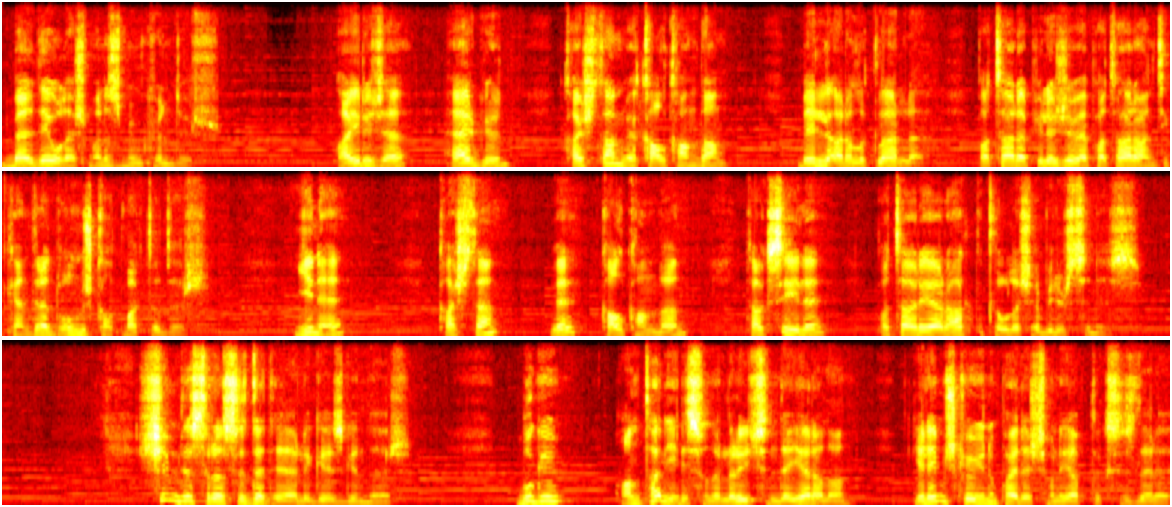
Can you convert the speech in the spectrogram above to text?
beldeye ulaşmanız mümkündür. Ayrıca her gün Kaş'tan ve Kalkan'dan belli aralıklarla Patara plajı ve Patara antik kentine dolmuş kalkmaktadır. Yine Kaş'tan ve Kalkan'dan taksi ile Batarya'ya rahatlıkla ulaşabilirsiniz. Şimdi sıra sizde değerli gezginler. Bugün Antalya ili sınırları içinde yer alan Gelemiş Köyü'nün paylaşımını yaptık sizlere.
